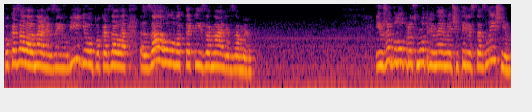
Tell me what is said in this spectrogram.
Показала аналізи і у відео, показала е, заголовок такий з аналізами. І вже було просмотрів, мабуть, 400 з лишнім.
